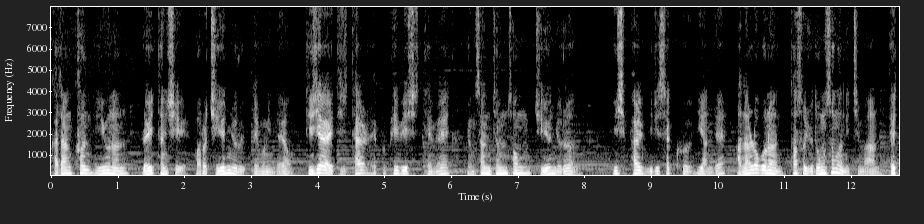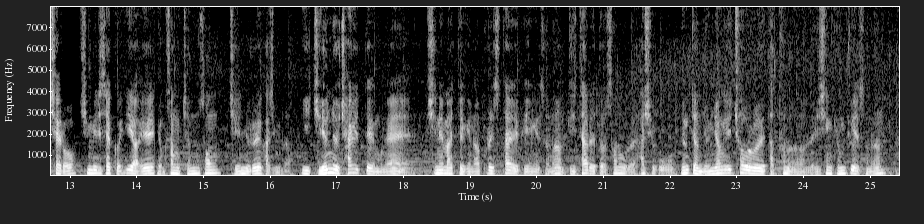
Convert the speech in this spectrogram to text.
가장 큰 이유는 레이턴시, 바로 지연율 때문인데요. DJI 디지털 FPV 시스템의 영상 전송 지연율은 28ms 이하인데 아날로그는 다소 유동성은 있지만 대체로 10ms 이하의 영상 전송 지연율을 가집니다. 이 지연율 차이 때문에 시네마틱이나 프리스타일 비행에서는 디지털을 더 선호를 하시고 0.001초를 다투는 레이싱 경주에서는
